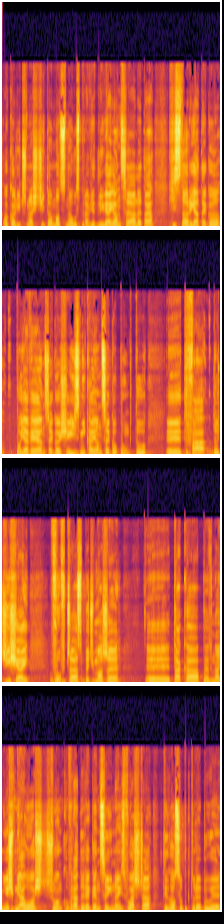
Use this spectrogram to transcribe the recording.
okoliczności to mocno usprawiedliwiające, ale ta historia tego pojawiającego się i znikającego punktu yy, trwa do dzisiaj. Wówczas być może e, taka pewna nieśmiałość członków Rady Regencyjnej, zwłaszcza tych osób, które były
